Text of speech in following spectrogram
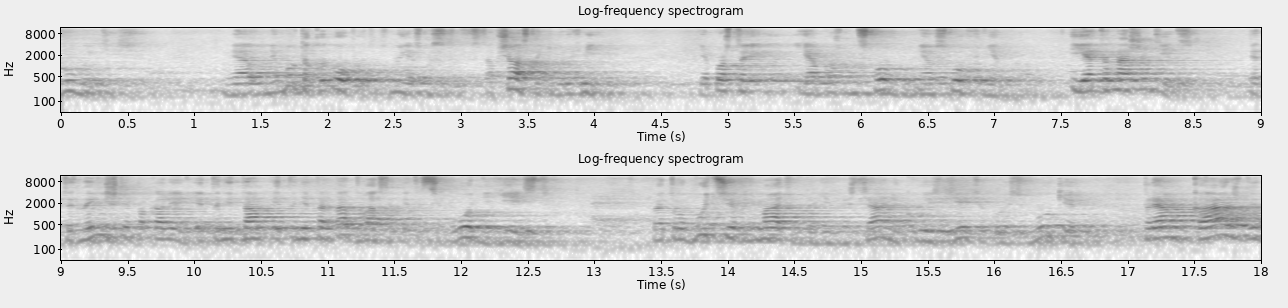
Думайтесь. У меня, у меня был такой опыт, ну, я в смысле, общался с такими людьми. Я просто, я просто ни слов, у меня слов не было. И это наши дети. Это нынешнее поколение. Это не там, это не тогда 20 лет, это сегодня есть. Поэтому будьте внимательны, дорогие христиане, у кого есть дети, у кого есть внуки, прям каждый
